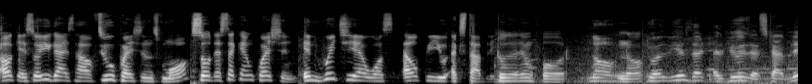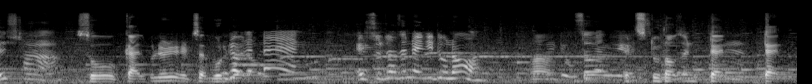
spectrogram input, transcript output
Okay, so you guys have two questions more. So the second question In which year was LPU established? 2004. No. No. 12 years that LPU is established. Huh. So calculated it's a would be around, 2010. It's 2022, no? uh, So, it's 2010 10.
